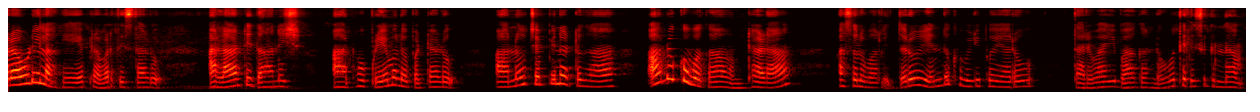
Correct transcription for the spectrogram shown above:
రౌడీలాగే ప్రవర్తిస్తాడు. అలాంటి దానిష్ అను ప్రేమలో పడ్డాడు. అను చెప్పినట్టుగా అనుకువగా ఉంటాడా? అసలు వాళ్ళిద్దరూ ఎందుకు విడిపోయారు? తర్వాయి భాగంలో తెలుసుకుందాం.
